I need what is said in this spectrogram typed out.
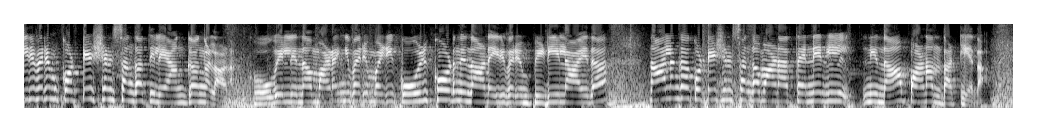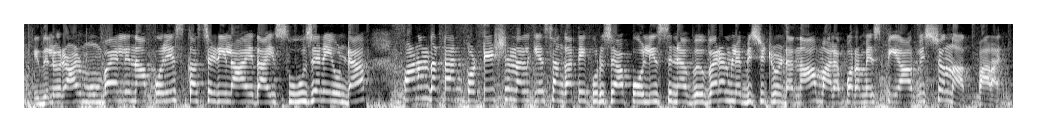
ഇരുവരും കൊട്ടേഷൻ സംഘത്തിലെ അംഗങ്ങളാണ്. ഗോവയിൽ നിന്ന് മടങ്ങി വരും വഴി കോഴിക്കോട് നിന്നാണ് ഇരുവരും പിടിയിലായത്. നാലംഗ കൊട്ടേഷൻ സംഘമാണ് തെന്നലിൽ നിന്ന് പണം തട്ടിയത്. ഇതിലൊരാൾ മുംബൈയിൽ നിന്ന് പോലീസ് കസ്റ്റഡിയിലായതായി സൂചനയുണ്ട്. പണം തട്ടാൻ കൊട്ടേഷൻ നൽകിയ സംഘത്തെക്കുറിച്ച് പോലീസിന് വിവരം ലഭിച്ചിട്ടുണ്ടെന്ന് Malappuram S P R Vishwanath പറഞ്ഞു.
